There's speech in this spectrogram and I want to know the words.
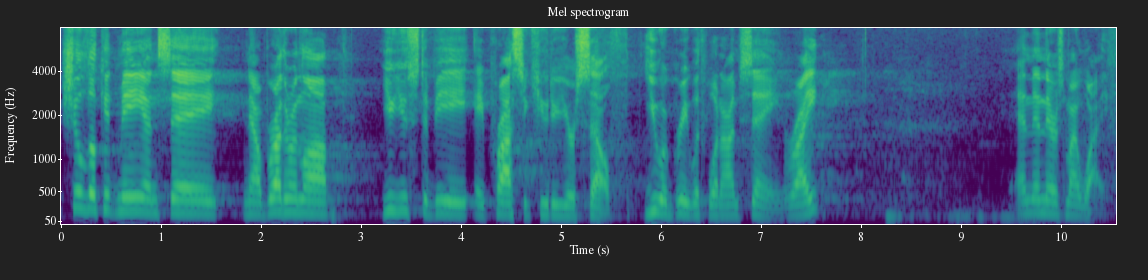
she'll look at me and say, Now, brother in law, you used to be a prosecutor yourself. You agree with what I'm saying, right? And then there's my wife.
